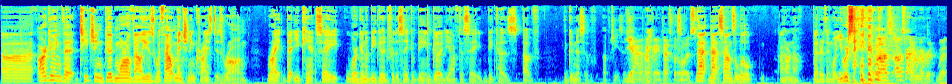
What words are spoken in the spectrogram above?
Uh, arguing that teaching good moral values without mentioning Christ is wrong. Right, that you can't say we're going to be good for the sake of being good. You have to say because of the goodness of, of Jesus. Yeah, right? okay, that's what it was. That that sounds a little, I don't know, better than what you were saying. well, I was, I was trying to remember it, but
